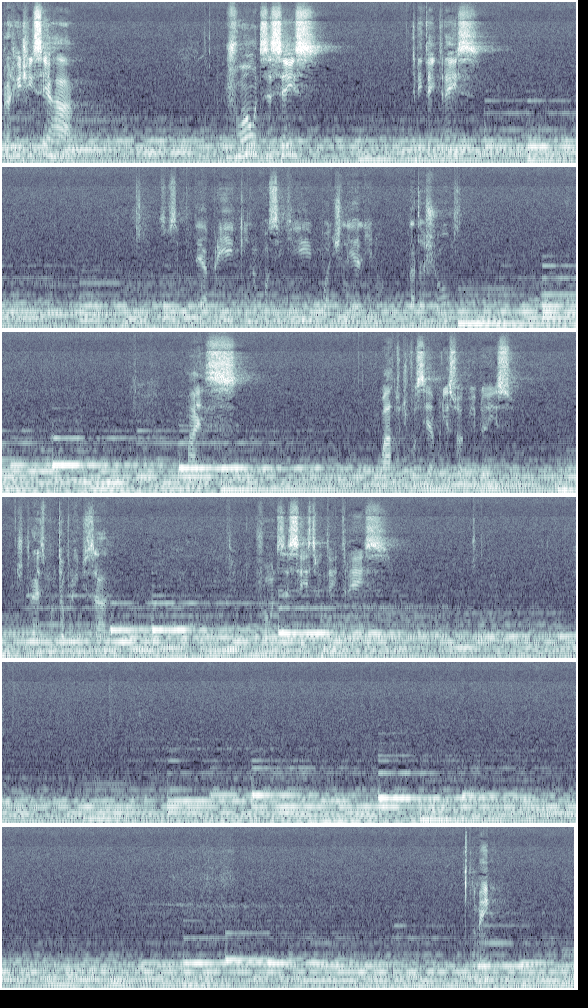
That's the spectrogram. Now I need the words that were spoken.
Para a gente encerrar, João 16, 33. Fato de você abrir a sua Bíblia, isso te traz muito aprendizado. João 16, 33. Amém?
